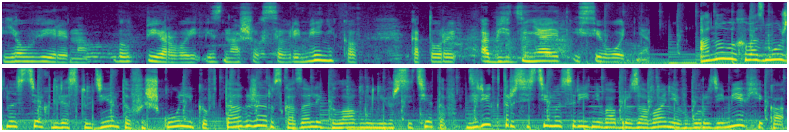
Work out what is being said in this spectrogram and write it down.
я уверена, был первый из наших современников – который объединяет и сегодня. О новых возможностях для студентов и школьников также рассказали главы университетов. Директор системы среднего образования в городе Мехико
